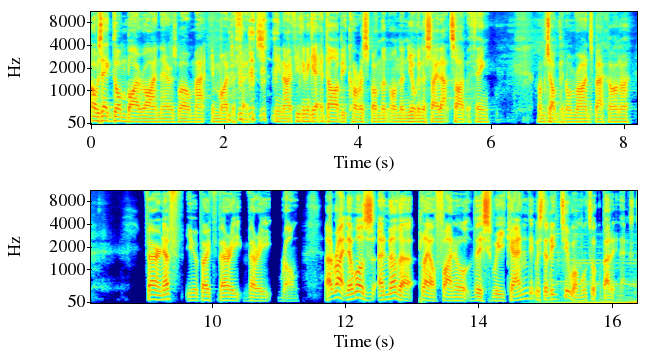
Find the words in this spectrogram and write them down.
I was egged on by Ryan there as well, Matt. In my defence, you know, if you're going to get a Derby correspondent on and you're going to say that type of thing, I'm jumping on Ryan's back, aren't I? Fair enough. You were both very, very wrong. Uh, right, there was another playoff final this weekend. It was the League Two one. We'll talk about it next.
